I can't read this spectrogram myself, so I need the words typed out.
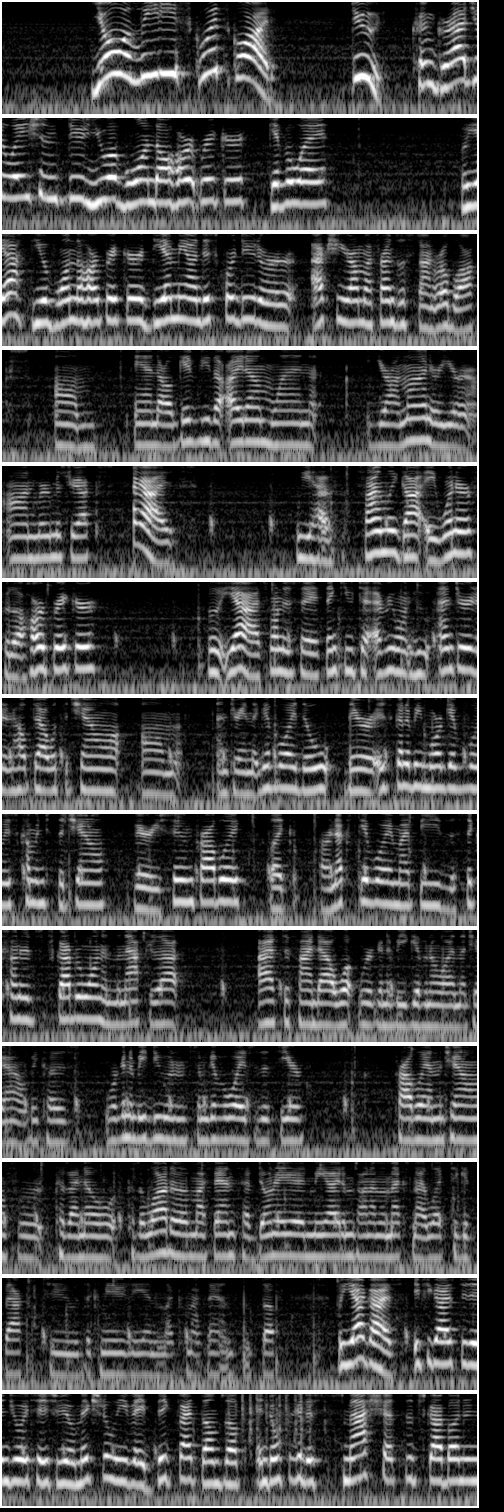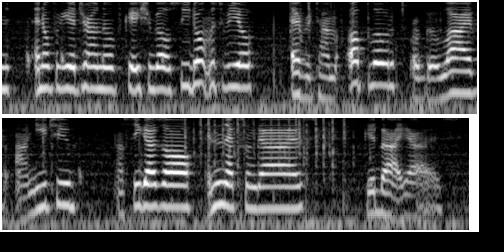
Yo, Elite Squid Squad! Dude, congratulations, dude. You have won the Heartbreaker giveaway. But yeah, you have won the Heartbreaker. DM me on Discord, dude, or actually you're on my friends list on Roblox. Um, and I'll give you the item when you're online or you're on Murder Mystery X. Hi guys, we have finally got a winner for the Heartbreaker. But yeah, I just wanted to say thank you to everyone who entered and helped out with the channel um, entering the giveaway. Though there is going to be more giveaways coming to the channel very soon probably. Like our next giveaway might be the 600 subscriber one and then after that I have to find out what we're going to be giving away on the channel because we're going to be doing some giveaways this year probably on the channel for because I know because a lot of my fans have donated me items on MMX and I like to give back to the community and like my fans and stuff. But yeah, guys, if you guys did enjoy today's video, make sure to leave a big fat thumbs up and don't forget to smash that subscribe button and don't forget to turn on the notification bell so you don't miss a video every time I upload or go live on YouTube. I'll see you guys all in the next one, guys. Goodbye, guys.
